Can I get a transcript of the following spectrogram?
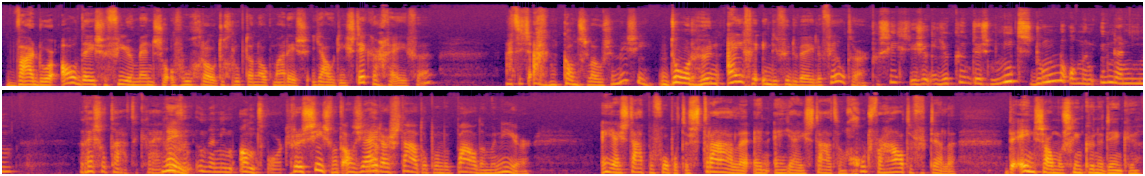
waardoor al deze vier mensen, of hoe groot de groep dan ook maar is, jou die sticker geven, het is eigenlijk een kansloze missie. Door hun eigen individuele filter. Precies. Dus je, je kunt dus niets doen om een unaniem resultaat te krijgen Nee. of een unaniem antwoord. Precies, want als jij Ja. daar staat op een bepaalde manier en jij staat bijvoorbeeld te stralen en, en jij staat een goed verhaal te vertellen. De een zou misschien kunnen denken,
